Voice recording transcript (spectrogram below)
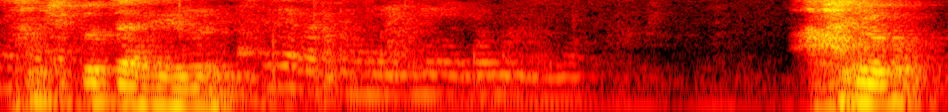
30도짜리를 술에 갔다가 얘기를 너무 아니요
